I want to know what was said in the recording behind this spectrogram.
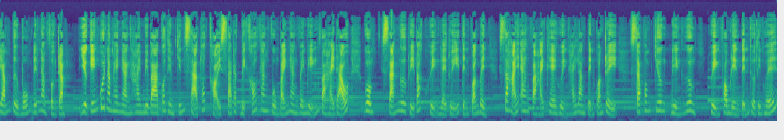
giảm từ 4 đến 5%. Dự kiến cuối năm 2023 có thêm 9 xã thoát khỏi xã đặc biệt khó khăn vùng bãi ngang ven biển và hải đảo, gồm xã Ngư Thủy Bắc, huyện Lệ Thủy, tỉnh Quảng Bình, xã Hải An và Hải Khê, huyện Hải Lăng, tỉnh Quảng Trị, xã Phong Chương, Điền Hương, huyện Phong Điền, tỉnh Thừa Thiên Huế,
